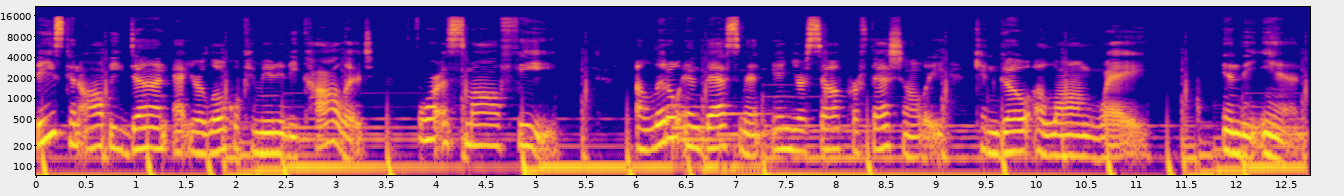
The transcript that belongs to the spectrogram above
These can all be done at your local community college for a small fee. A little investment in yourself professionally can go a long way in the end.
